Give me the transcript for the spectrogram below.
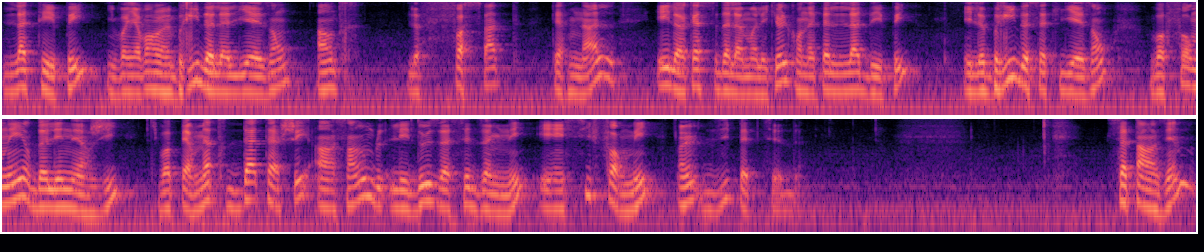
l'ATP, il va y avoir un bris de la liaison entre le phosphate terminal et le reste de la molécule qu'on appelle l'ADP. Et le bris de cette liaison va fournir de l'énergie qui va permettre d'attacher ensemble les deux acides aminés et ainsi former un dipeptide. Cette enzyme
